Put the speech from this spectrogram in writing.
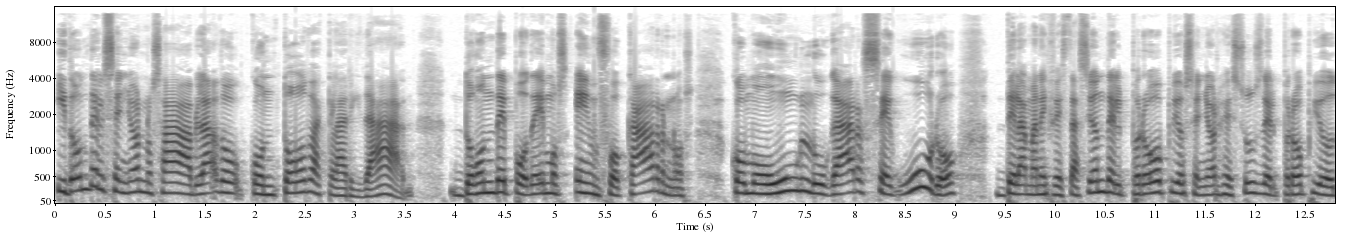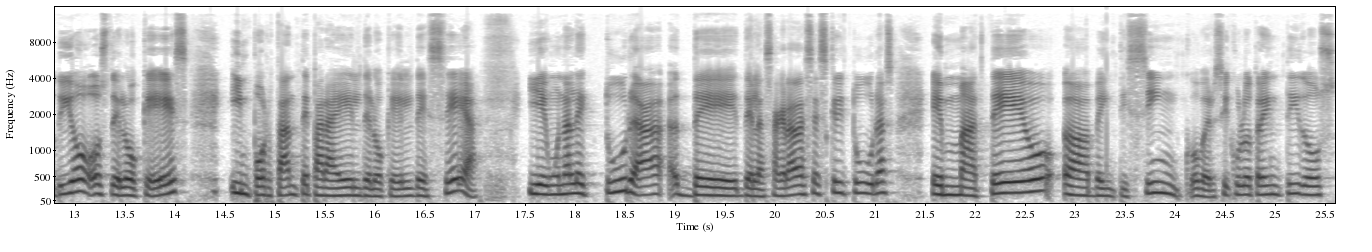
Y donde el Señor nos ha hablado con toda claridad, donde podemos enfocarnos como un lugar seguro de la manifestación del propio Señor Jesús, del propio Dios, de lo que es importante para Él, de lo que Él desea y en una lectura de, las Sagradas Escrituras, en Mateo 25, ah, versículo 32,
